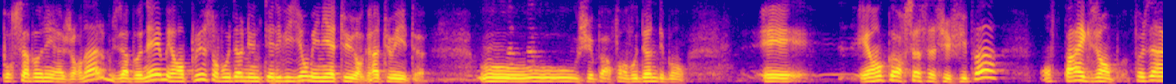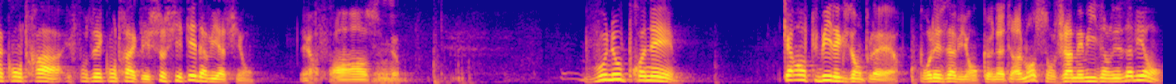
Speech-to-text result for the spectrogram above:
pour s'abonner à un journal, vous abonnez, mais en plus, on vous donne une télévision miniature gratuite. Ou, ou, je sais pas, enfin, on vous donne des bons. Et, encore, ça, ça suffit pas. Par exemple, faisait un contrat, il faisait un contrat avec les sociétés d'aviation, Air France. ou- Vous nous prenez 40 000 exemplaires pour les avions, que naturellement ne sont jamais mis dans les avions.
